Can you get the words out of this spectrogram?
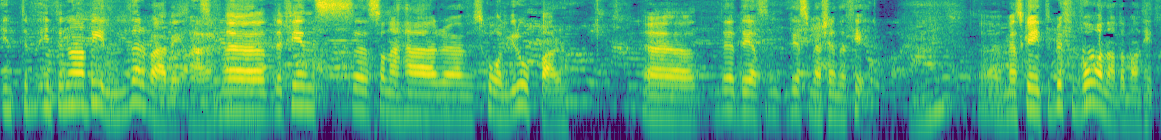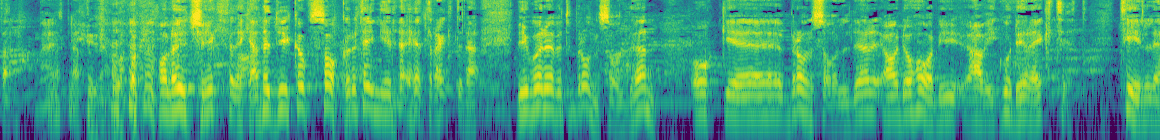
Inte, inte några bilder vad jag vet. Nej. Eh, det finns eh, såna här eh, skålgropar. Det är det, som- det som jag känner till. Eh, men jag ska inte bli förvånad om man hittar. Skulle Nej, hålla utkik för det kan dyka upp saker och ting i de här trakterna. Vi går över till bronsåldern och eh, bronsålder, ja då har vi, ja vi går direkt till eh,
